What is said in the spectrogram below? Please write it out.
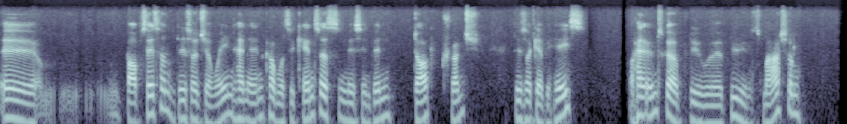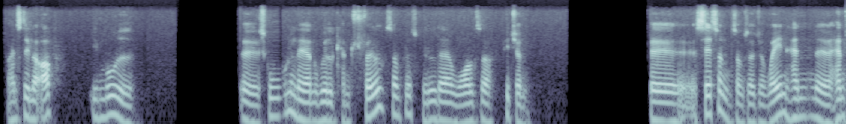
Øh, Bob Sutton, det er så John Wayne, han ankommer til Kansas med sin ven Doc Crunch. Det er så Gabby Hayes. Og han ønsker at blive øh, byens marshal. Og han stiller op imod øh, skolelæreren Will Cantrell, som blev spillet af Walter Pigeon. Øh, Sutton, som så John Wayne, han, øh, han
